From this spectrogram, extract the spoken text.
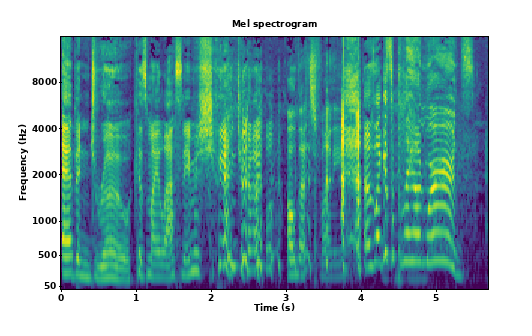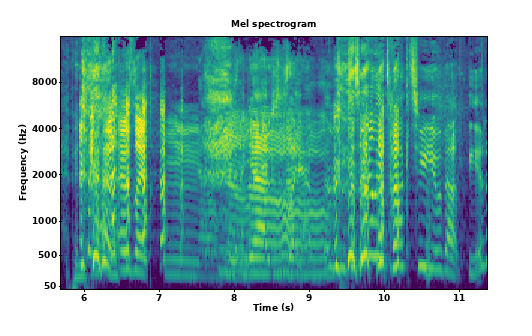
Eb and Dro?" Because my last name is Shandrow. Oh, that's funny. I was like, "It's a play on words." Eb and Dro. I was like, mm, No, no. Yeah, it's just like "Mm, does it really talk to you about theater?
